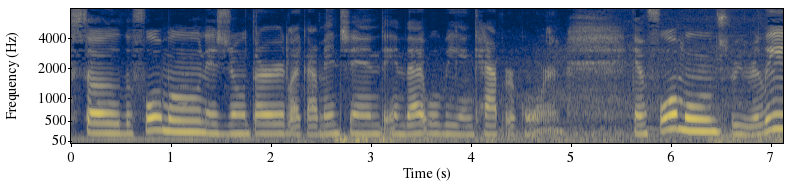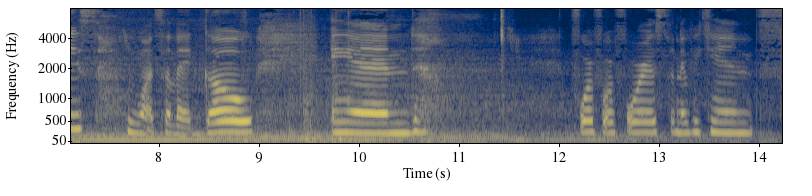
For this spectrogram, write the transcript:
So the full moon is June 3rd, like I mentioned, and that will be in Capricorn. In full moons, we release, we want to let go, and 444 is significance,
